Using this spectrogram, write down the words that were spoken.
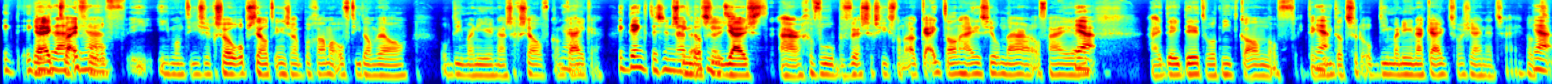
ik, ik, ja, ik twijfel ja. of iemand die zich zo opstelt in zo'n programma... of die dan wel op die manier naar zichzelf kan Ja, kijken. Ik denk het dus inderdaad Misschien dat ze niet. juist haar gevoel bevestigt. Ziet van, oh kijk dan, hij is heel naar. Of hij, eh, hij deed dit wat niet kan. Of ik denk niet dat ze er op die manier naar kijkt zoals jij net zei. Dat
